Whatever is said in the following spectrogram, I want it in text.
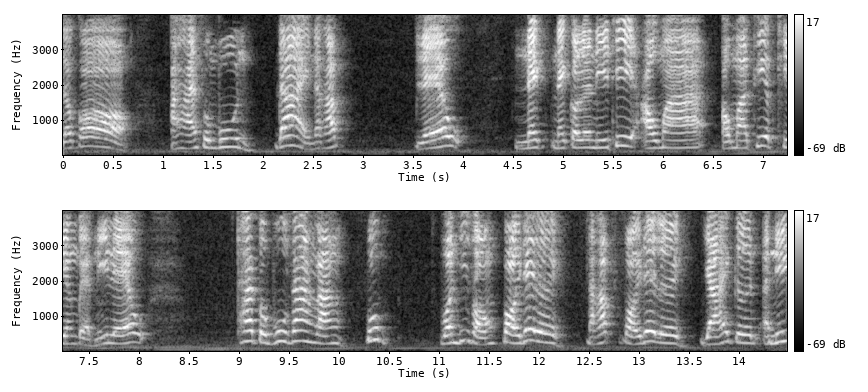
แล้วก็อาหารสมบูรณ์ได้นะครับ แล้วในในกรณีที่เอามาเอามาเทียบเคียงแบบนี้แล้ว ถ้าตัวผู้สร้างรังปุ๊บวันที่สองปล่อยได้เลยนะครับ ปล่อยได้เลย อย่าให้เกินอันนี้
